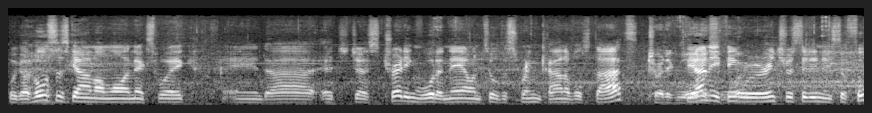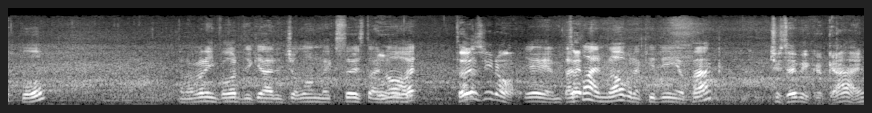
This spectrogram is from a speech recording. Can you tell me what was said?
We've got horses going online next week, and uh, it's just treading water now until the spring carnival starts. treading water. The only thing work. we're interested in is the football. And I got invited to go to Geelong next Thursday Oh, night. Thursday night. Yeah, Is they that- play in Melbourne at Kardinia Park. Geez, that'd be a good game.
